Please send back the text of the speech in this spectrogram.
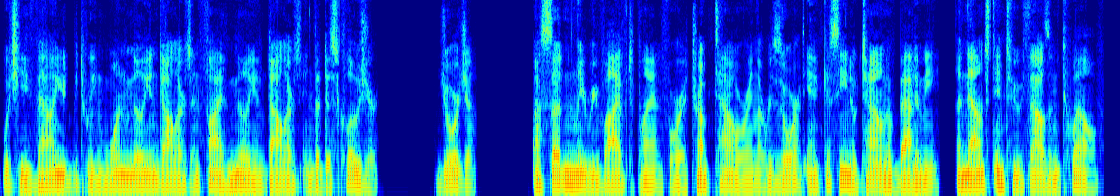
which he valued between $1 million and $5 million in the disclosure. Georgia. A suddenly revived plan for a Trump Tower in the resort and casino town of Batumi, announced in 2012,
